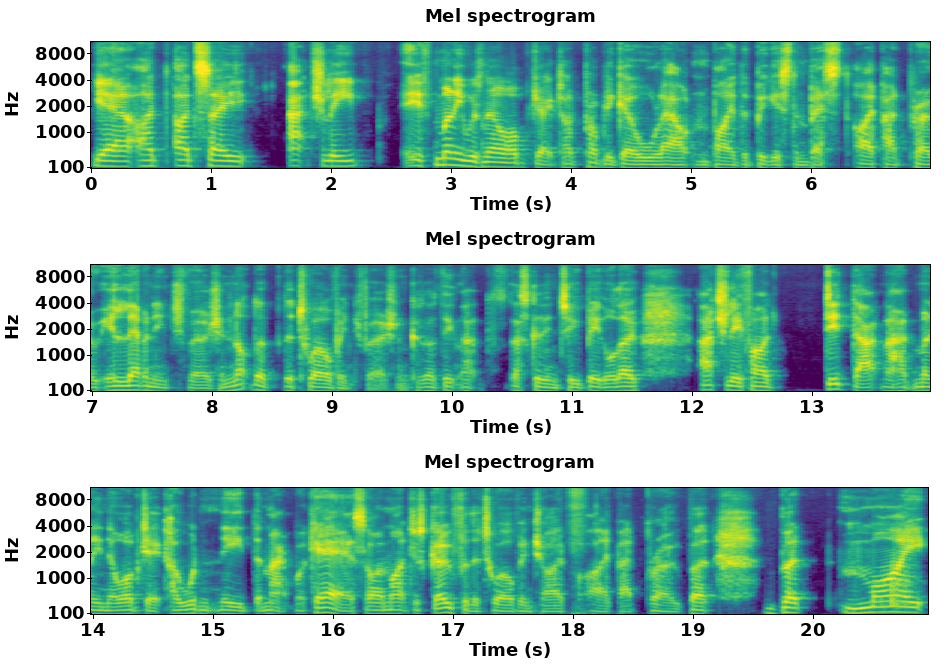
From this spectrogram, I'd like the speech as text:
Yeah, I'd I'd say actually, if money was no object, I'd probably go all out and buy the biggest and best iPad Pro 11 inch version, not the the 12 inch version, because I think that's that's getting too big. Although, actually, if I did that and I had money no object, I wouldn't need the MacBook Air, so I might just go for the 12 inch iPad Pro. But but my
